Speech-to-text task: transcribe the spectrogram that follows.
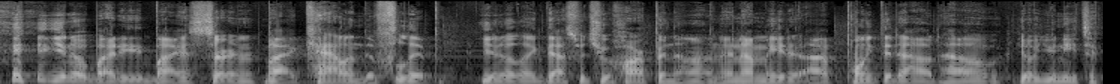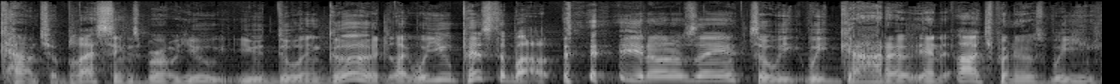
you know, by the, by a certain by a calendar flip you know, like that's what you harping on. And I made it, I pointed out how, yo, you need to count your blessings, bro. You you doing good. Like what you pissed about? you know what I'm saying? So we we gotta and entrepreneurs, we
